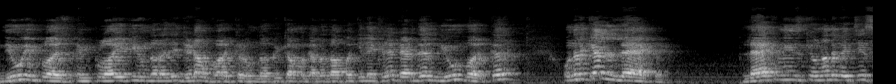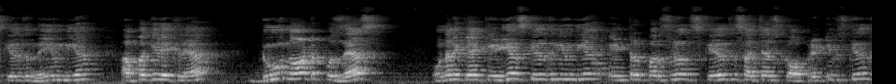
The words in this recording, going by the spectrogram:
new EMPLOYERS EMPLOYE ਕੀ ਹੁੰਦਾ ਰਾਜੇ ਜਿਹੜਾ ਵਰਕਰ ਹੁੰਦਾ ਕੋਈ ਕੰਮ ਕਰਦਾ ਤਾਂ ਆਪਾਂ ਕੀ ਲਿਖ ਲਿਆ ਡੈਟ देयर ਨਿਊ ਵਰਕਰ ਉਹਨਾਂ ਨੇ ਕਿਹਾ ਲੈਕ ਲੈਕ ਮੀਨਸ ਕਿ ਉਹਨਾਂ ਦੇ ਵਿੱਚ ਇਹ ਸਕਿੱਲਸ ਨਹੀਂ ਹੁੰਦੀਆਂ ਆਪਾਂ ਕੀ ਲਿਖ ਲਿਆ ਡੂ ਨਾਟ ਪੋਜੈਸ ਉਹਨਾਂ ਨੇ ਕਿਹਾ ਕਿਹੜੀਆਂ ਸਕਿੱਲਸ ਨਹੀਂ ਹੁੰਦੀਆਂ interpersonal skills such as cooperative skills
